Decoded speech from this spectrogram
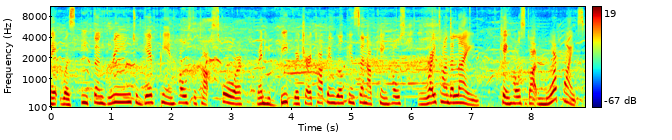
It was Ethan Green to give Payne House the top score when he beat Richard Topping Wilkinson of King House right on the line. King House got more points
